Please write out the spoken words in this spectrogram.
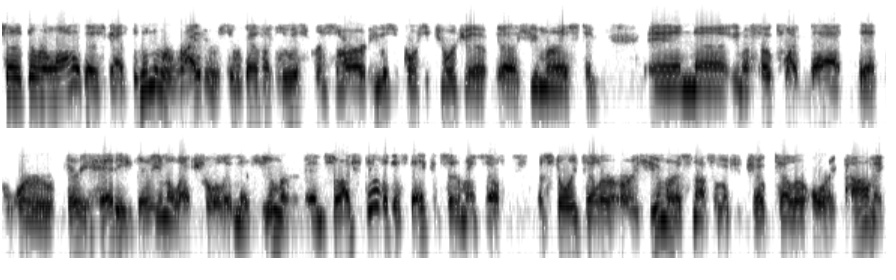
So there were a lot of those guys, but then there were writers. There were guys like Lewis Grizzard. He was, of course, a Georgia uh, humorist, and and uh, you know folks like that that were very heady, very intellectual in their humor. And so I still to this day consider myself a storyteller or a humorist, not so much a joke teller or a comic.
